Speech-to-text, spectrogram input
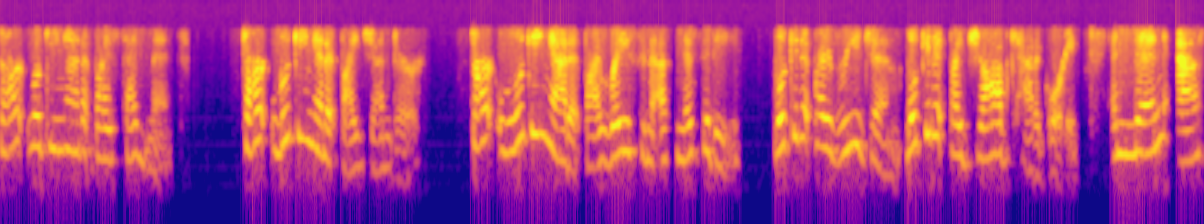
start looking at it by segment. Start looking at it by gender. Start looking at it by race and ethnicity. Look at it by region. Look at it by job category. And then ask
